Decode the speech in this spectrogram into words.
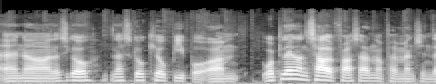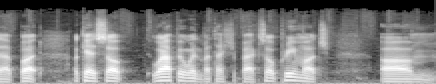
and uh, let's go. Let's go kill people. Um, we're playing on Solid Frost. I don't know if I mentioned that, but okay. So what happened with my texture pack? So pretty much, um,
